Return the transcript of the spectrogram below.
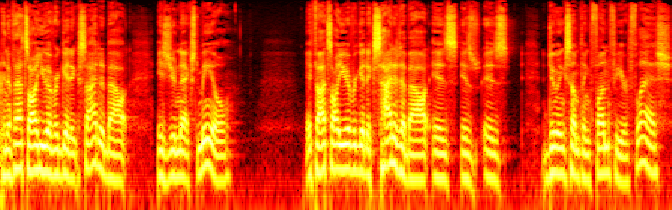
And if that's all you ever get excited about is your next meal, if that's all you ever get excited about is is is doing something fun for your flesh,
